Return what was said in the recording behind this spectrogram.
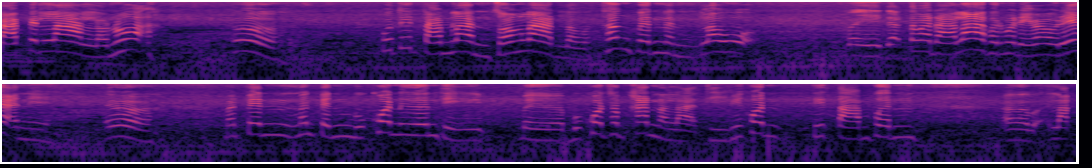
ตามเป็นล้านแล้วเนาะเออผู้ที่ตามล้านสองล้านแล้วทั้งเป็นเราไปแตว่าดาราเพิ่นบ่ได้เว้าเด้อันนี้ เออ มันเป็นมันเป็นบุคคลอื่นที่บุคคลสำคัญนั่นแหละที่มีคนติดตามเพิ่นหลัก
